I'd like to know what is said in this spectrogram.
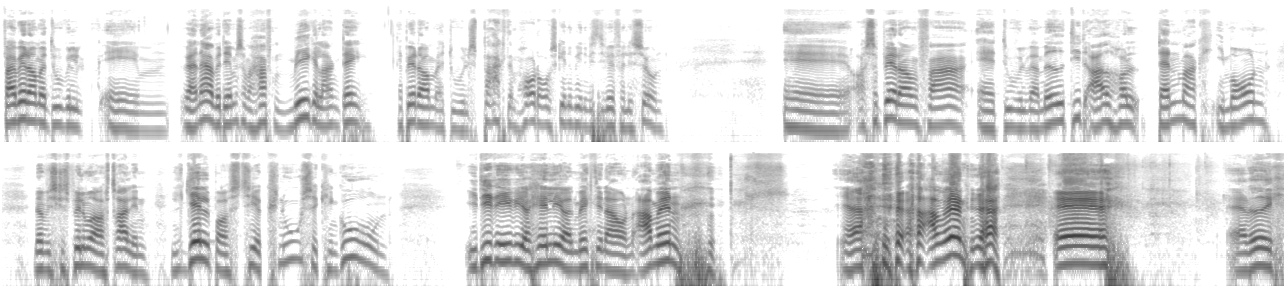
For jeg beder dig om, at du vil øh, være nær ved dem, som har haft en mega lang dag. Jeg beder dig om, at du vil sparke dem hårdt over skinnebenet, hvis de vil falde i søvn. Øh, og så beder dig om, far, at du vil være med dit eget hold, Danmark, i morgen, når vi skal spille mod Australien. Hjælp os til at knuse kænguruen i dit evige og hellige og almægtige navn. Amen. ja, amen. Ja. Øh, jeg ved ikke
